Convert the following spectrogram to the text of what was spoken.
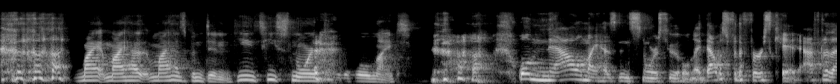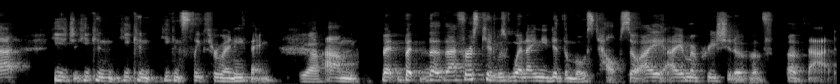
my my my husband didn't. He he snored through the whole night. well, now my husband snores through the whole night. That was for the first kid. After that, he he can he can he can sleep through anything. Yeah. Um. But but the, that first kid was when I needed the most help. So I I am appreciative of of that.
